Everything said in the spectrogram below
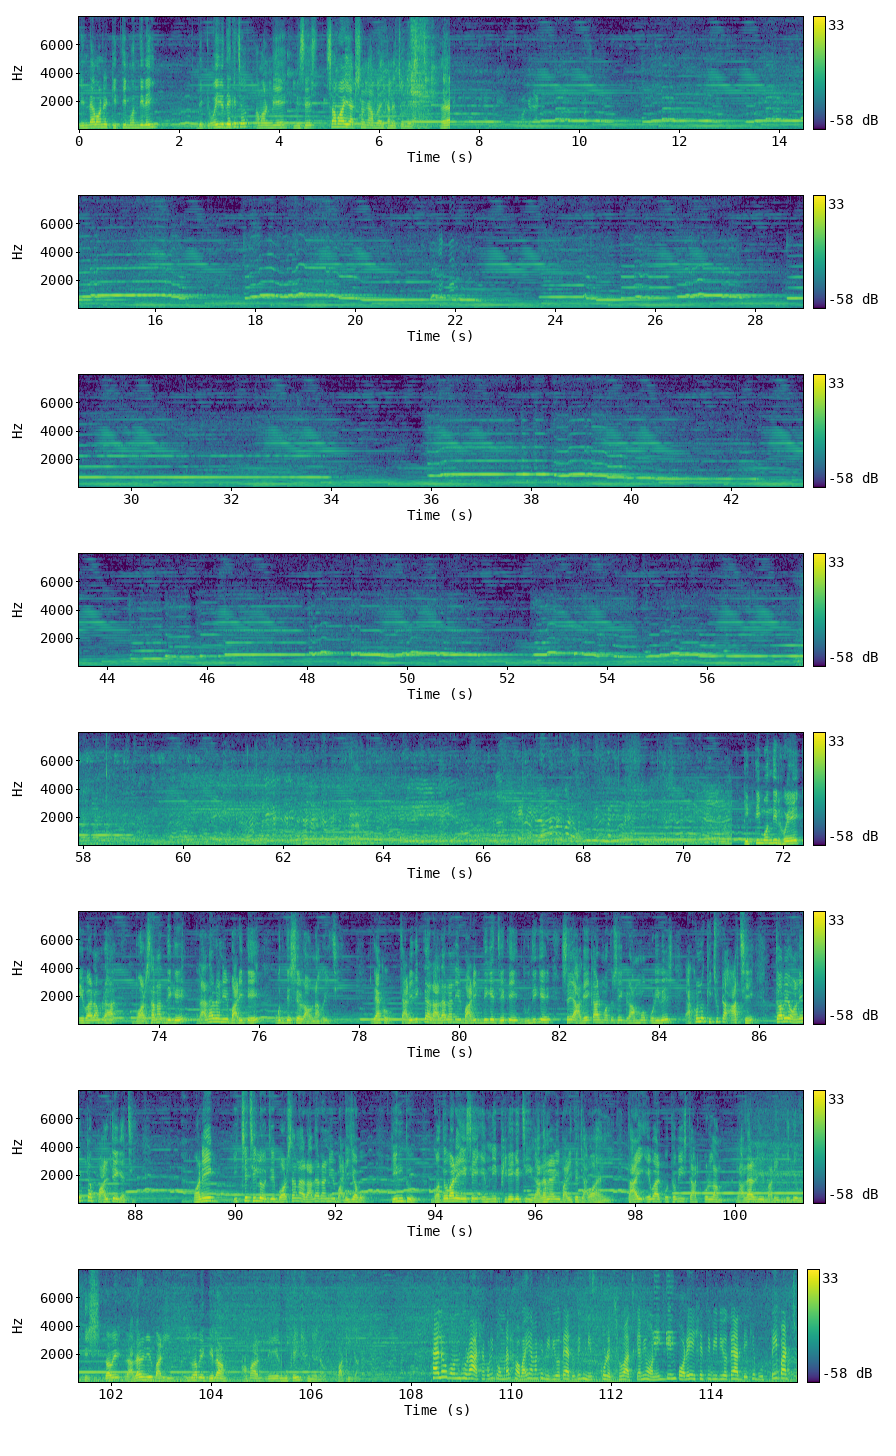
বৃন্দাবনের কীর্তি মন্দিরেই দেখতে, ওই যে দেখেছ, আমার মেয়ে, মিসেস, সবাই একসঙ্গে আমরা এখানে চলে এসেছি। কীর্তি মন্দির হয়ে এবার আমরা বর্ষানার দিকে রাধারানীর বাড়িতে উদ্দেশ্যে রওনা হয়েছি। দেখো, চারিদিকটা রাধারানীর বাড়ির দিকে যেতে দুদিকে সেই আগেকার মতো সেই গ্রাম্য পরিবেশ এখনও কিছুটা আছে, তবে অনেকটা পাল্টে গেছে। অনেক ইচ্ছে ছিল যে বর্ষানা রাধারানীর বাড়ি যাব, কিন্তু গতবারে এসে এমনি ফিরে গেছি, রাধারানীর বাড়িতে যাওয়া হয়নি। তাই এবার প্রথমেই স্টার্ট করলাম রাধারানীর বাড়ির দিকে উদ্দেশ্য। তবে রাধারানীর বাড়ি কীভাবে গেলাম আমার মেয়ের মুখেই শুনে নাও পাখিটা। হ্যালো বন্ধুরা, আশা করি তোমরা সবাই আমাকে ভিডিওতে এতদিন মিস করেছ। আজকে আমি অনেক দিন পরে এসেছি ভিডিওতে আর দেখে বুঝতেই পারছ।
